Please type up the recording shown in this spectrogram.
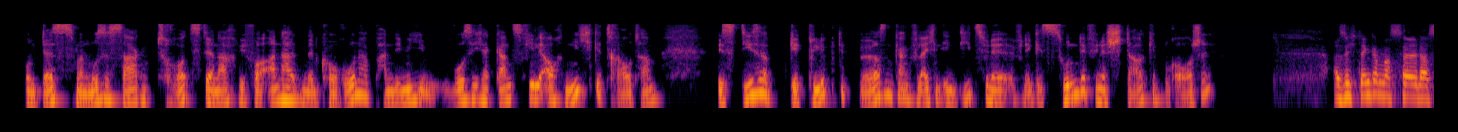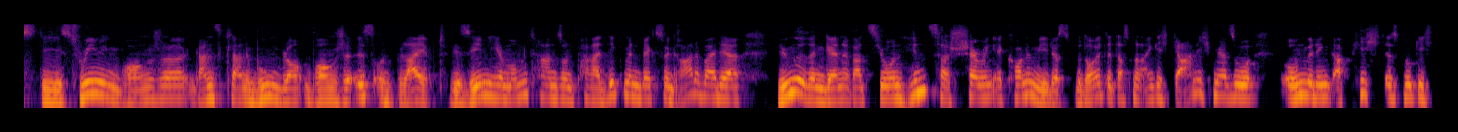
Und das, man muss es sagen, trotz der nach wie vor anhaltenden Corona-Pandemie, wo sich ja ganz viele auch nicht getraut haben, ist dieser geglückte Börsengang vielleicht ein Indiz für eine, für eine gesunde, für eine starke Branche? Also ich denke, Marcel, dass die Streaming-Branche ganz klar eine Boom-Branche ist und bleibt. Wir sehen hier momentan so einen Paradigmenwechsel, gerade bei der jüngeren Generation hin zur Sharing Economy. Das bedeutet, dass man eigentlich gar nicht mehr so unbedingt erpicht ist, wirklich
